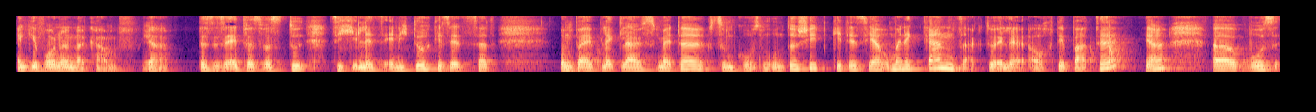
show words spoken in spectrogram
ein gewonnener Kampf. Ja, ja. das ist etwas, was du, sich letztendlich durchgesetzt hat. Und bei Black Lives Matter zum großen Unterschied geht es ja um eine ganz aktuelle auch Debatte ja, äh, wo es äh,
